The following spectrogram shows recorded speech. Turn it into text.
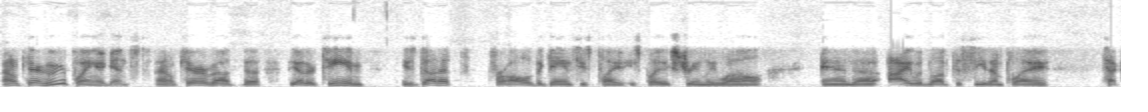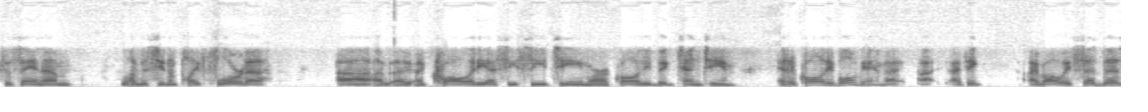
I don't care who you're playing against. I don't care about the the other team. He's done it for all of the games he's played. He's played extremely well, and uh, I would love to see them play Texas A&M. Love to see them play Florida, uh, a, a quality SEC team or a quality Big Ten team, and a quality bowl game. I, I, I think I've always said this,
